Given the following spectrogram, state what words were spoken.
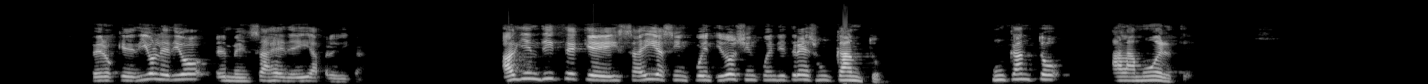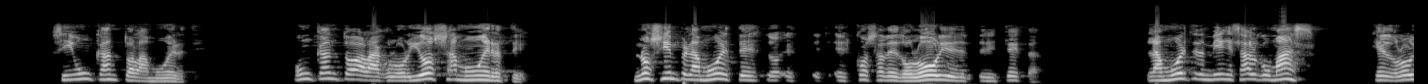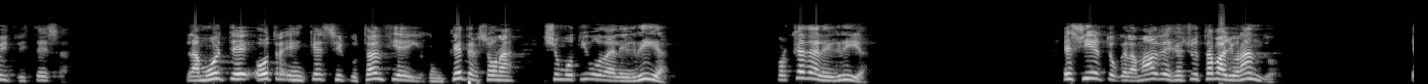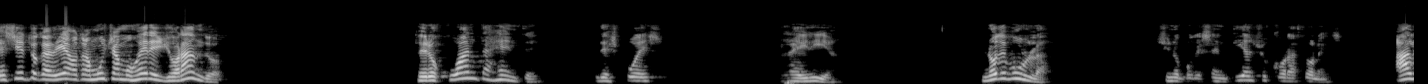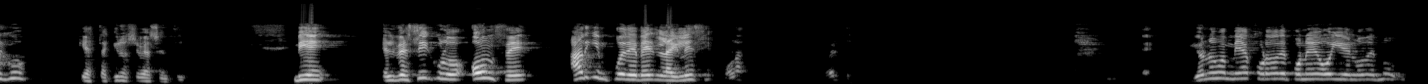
pero que Dios le dio el mensaje de ir a predicar. Alguien dice que Isaías 52, 53 es un canto, un canto a la muerte. Sí, un canto a la muerte, un canto a la gloriosa muerte. No siempre la muerte es, cosa de dolor y de tristeza. La muerte también es algo más que dolor y tristeza. La muerte, otra, en qué circunstancia y con qué persona, es un motivo de alegría. ¿Por qué de alegría? Es cierto que la madre de Jesús estaba llorando. Es cierto que había otras muchas mujeres llorando. Pero ¿cuánta gente después reiría? No de burla, sino porque sentía en sus corazones algo que hasta aquí no se había sentido. Bien, el versículo 11, ¿alguien puede ver la iglesia? Hola. Yo no me he acordado de poner hoy en lo del móvil.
